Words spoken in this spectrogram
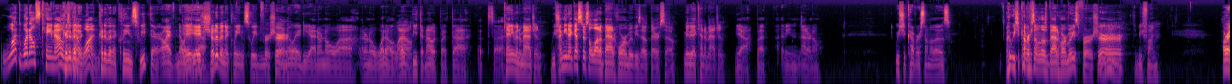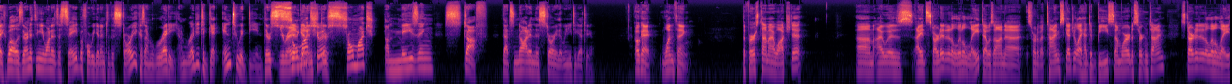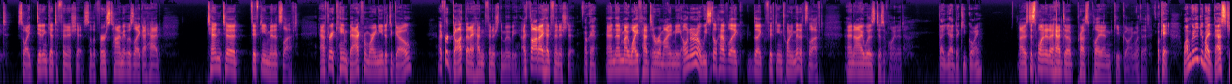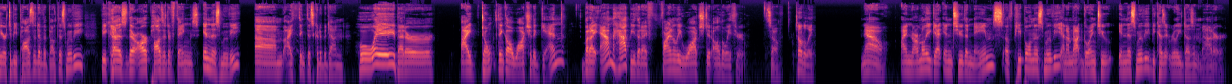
What? What else came out could have that been a, one? Could have been a clean sweep there. Oh, I have no it, idea. it should have been a clean sweep for sure. No idea. I don't know. Uh, I don't know what else. Wow. What beat them out, but uh, that's uh, Can't even imagine. we should... I mean, I guess there's a lot of bad horror movies out there, so maybe I can imagine. yeah, but I mean, I don't know. We should cover some of those. We should cover some of those bad horror movies for sure. Mhm. It'd be fun. All right. Well, is there anything you wanted to say before we get into the story? Because I'm ready. I'm ready to get into it, Dean. There's You ready so to get much. into it? There's so much amazing stuff that's not in this story that we need to get to. Okay, one thing. The first time I watched it, um, I was I had started it a little late. I was on a sort of a time schedule. I had to be somewhere at a certain time. Started it a little late, so I didn't get to finish it. So the first time it was like I had 10 to 15 minutes left. After I came back from where I needed to go, I forgot that I hadn't finished the movie. I thought I had finished it. Okay. And then my wife had to remind me, "Oh no, no, we still have like like 15 20 minutes left." And I was disappointed. That you had to keep going. I was disappointed I had to press play and keep going with it. Okay. Well, I'm going to do my best here to be positive about this movie because there are positive things in this movie. Um, I think this could have been done way better. I don't think I'll watch it again, but I am happy that I finally watched it all the way through. So Totally. now I normally get into the names of people in this movie, and I'm not going to in this movie because it really doesn't matter.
